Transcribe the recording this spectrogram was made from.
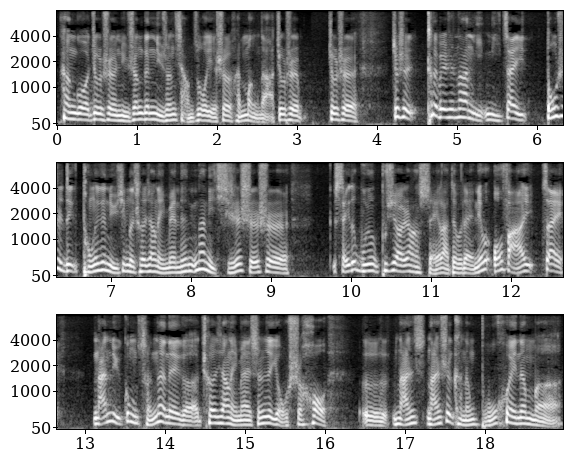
看过，就是女生跟女生抢座也是很猛的，就是就是就是，特别是那你你在都是这同一个女性的车厢里面，那那你其实是谁都不用不需要让谁了，对不对？你我反而在男女共存的那个车厢里面，甚至有时候呃男男士可能不会那么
